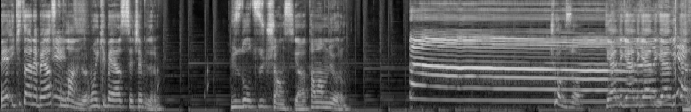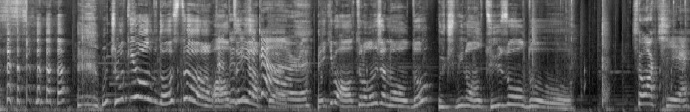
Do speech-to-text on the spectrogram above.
Be iki tane beyaz Evet. kullanmıyorum. O iki beyazı seçebilirim. %33 şans ya. Tamamlıyorum. Çok zor. Geldi geldi geldi geldi geldi. bu çok iyi oldu dostum. altın yaptı. Peki bu altın olunca ne oldu? 3600 oldu. Çok iyi.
